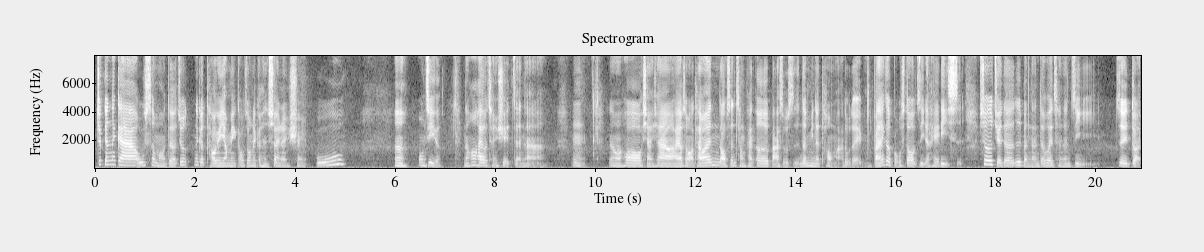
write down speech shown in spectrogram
就跟那个啊吴什么的，就那个桃园杨梅高中那个很帅男生吴，嗯，忘记了。然后还有陈雪贞啊，嗯。然后想一下还有什么？台湾老生常谈二二八是不是人民的痛嘛？对不对？反正各国不是都有自己的黑历史，所以我觉得日本难得会承认自己这一段，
